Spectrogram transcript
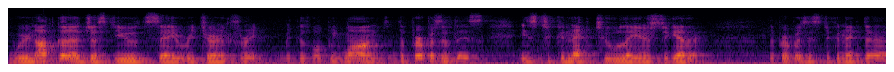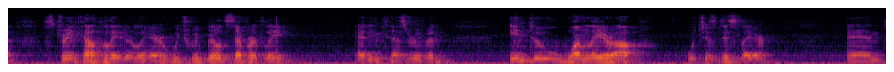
we're not going to just use, say, return 3, because what we want, the purpose of this, is to connect two layers together. The purpose is to connect the string calculator layer, which we build separately and in test driven, into one layer up, which is this layer. And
